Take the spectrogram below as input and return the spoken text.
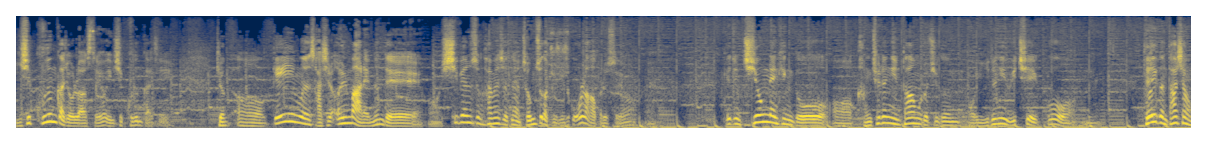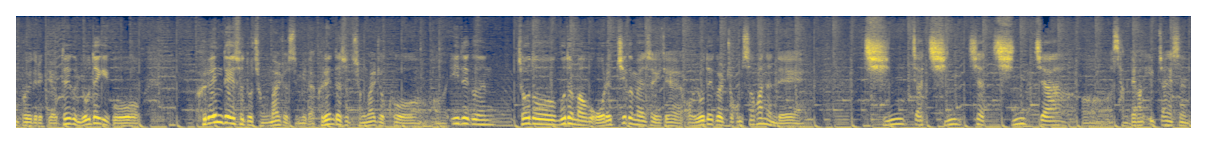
29등까지 올라왔어요. 29등까지. 경, 어, 게임은 사실 얼마 안 했는데 어, 10연승 하면서 그냥 점수가 쭉쭉 올라가 버렸어요. 예. 지금 지역 랭킹도 어, 강철형님 다음으로 지금 어, 2등에 위치해 있고 음, 덱은 다시 한번 보여드릴게요. 덱은 요 덱이고 그랜드에서도 정말 좋습니다. 그랜드에서도 정말 좋고 어, 이 덱은 저도 무덤하고 오랩 찍으면서 이제 어, 요 덱을 조금 써봤는데 진짜 진짜 진짜 어, 상대방 입장에서는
